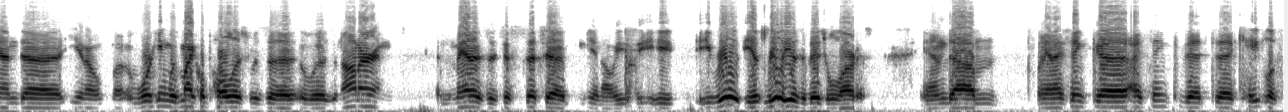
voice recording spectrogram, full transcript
and uh, you know, uh, working with Michael Polish was a was an honor, and, and the man is just such a you know he's, he he really he really is a visual artist, and um, and I think uh, I think that uh, Kate looks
